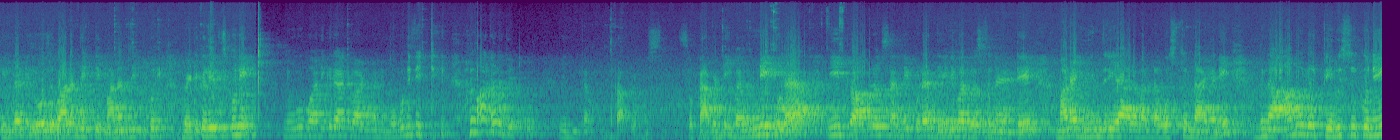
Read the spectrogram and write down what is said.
పిల్లల్ని రోజు వాళ్ళని తిట్టి మనం తిట్టుకుని మెటికలు ఇచ్చుకుని నువ్వు వాడికి రాని వాడి మన మొగుడు తిట్టి మనని తిట్టుకుని ఇంత ప్రాబ్లం వస్తుంది. సో కాబట్టి ఇవన్నీ కూడా ఈ ప్రాబ్లమ్స్ అన్నీ కూడా దేని వల్ల వస్తున్నాయంటే మన ఇంద్రియాల వల్ల వస్తున్నాయని జ్ఞానులు తెలుసుకుని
